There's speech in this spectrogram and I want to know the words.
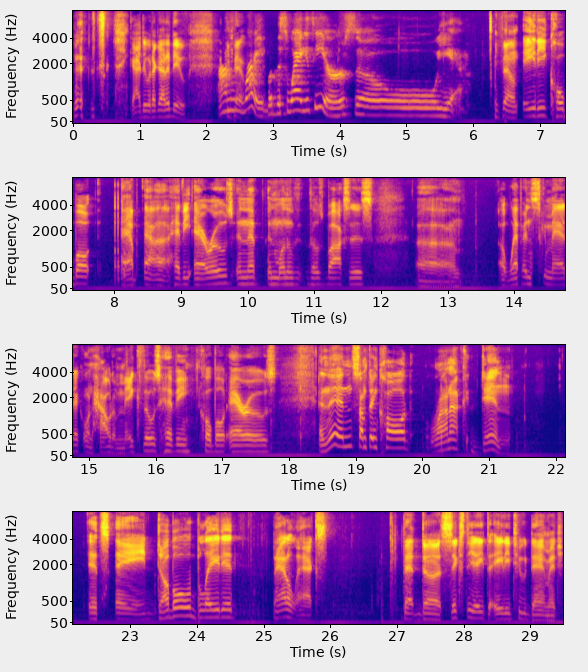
gotta do what i gotta do I mean, Yeah. right, but the swag is here, so yeah. he found 80 cobalt ab- uh, heavy arrows in that in one of those boxes um, a weapon schematic on how to make those heavy cobalt arrows and then something called Rannoch Din it's a double bladed battle axe that does 68 to 82 damage.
